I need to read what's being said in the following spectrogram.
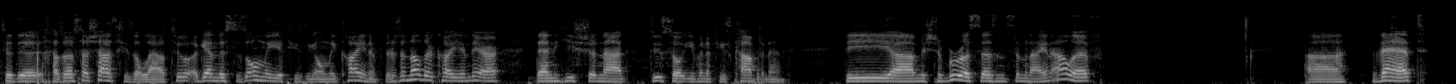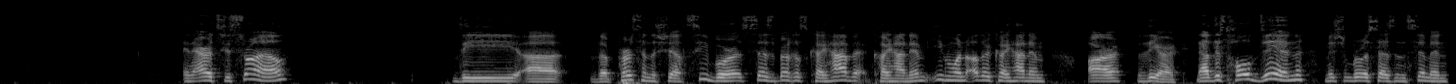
to the Chazaras HaShatz, he's allowed to. Again, this is only if he's the only kain. If there's another kain there, then he should not do so, even if he's confident. The uh, Mishnah Berurah says in Simon and Aleph uh, that in Eretz Yisrael, the uh, the person, the Sheikh Sibur, says Berchas Kaihanim, even when other Kaihanim are there. Now this whole din, Mishnah Berurah says in Simon,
